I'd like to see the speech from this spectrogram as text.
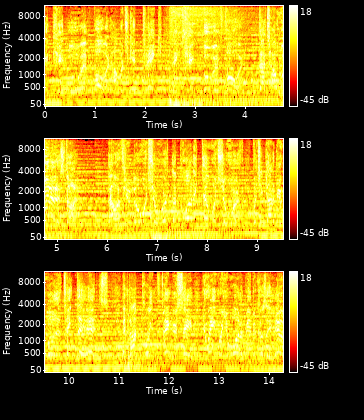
and keep moving forward. How much you can take and keep moving forward. That's how winning is done. Now, if you know what you're worth, now go out and get what you're worth. But you gotta be willing to take the hits and not pointing fingers saying you ain't where you wanna be because of him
